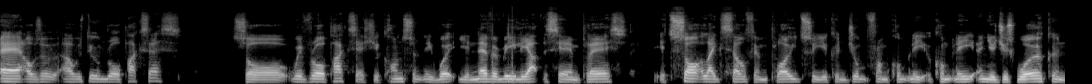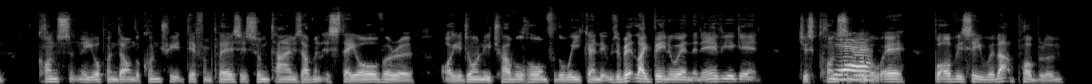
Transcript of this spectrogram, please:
Uh, I was I was doing rope access. So with rope access, you constantly work. You're never really at the same place. It's sort of like self-employed, so you can jump from company to company, and you're just working constantly up and down the country at different places. Sometimes having to stay over, or, or you'd only travel home for the weekend. It was a bit like being away in the navy again, just constantly yeah. away. But obviously, with that problem,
